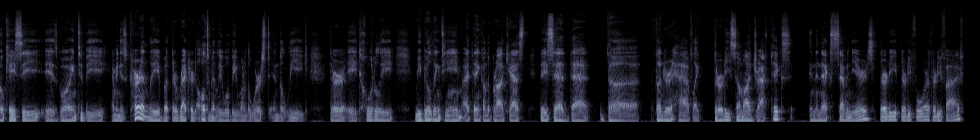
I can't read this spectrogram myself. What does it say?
OKC is going to be, I mean, is currently, but their record ultimately will be one of the worst in the league. They're a totally rebuilding team. I think on the broadcast, they said that the Thunder have like 30 some odd draft picks in the next seven years 30, 34, 35.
